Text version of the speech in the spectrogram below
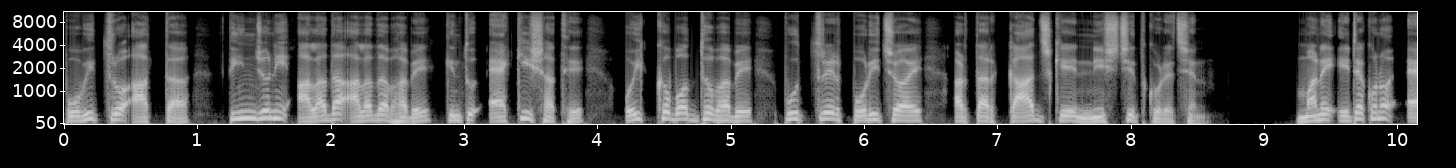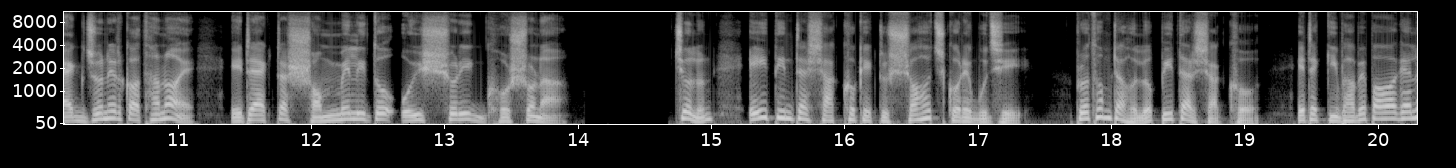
পবিত্র আত্মা তিনজনই আলাদা আলাদাভাবে কিন্তু একই সাথে ঐক্যবদ্ধভাবে পুত্রের পরিচয় আর তার কাজকে নিশ্চিত করেছেন। মানে এটা কোনো একজনের কথা নয়, এটা একটা সম্মিলিত ঐশ্বরিক ঘোষণা। চলুন, এই তিনটা সাক্ষ্যকে একটু সহজ করে বুঝি। প্রথমটা হলো পিতার সাক্ষ্য। এটা কীভাবে পাওয়া গেল?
